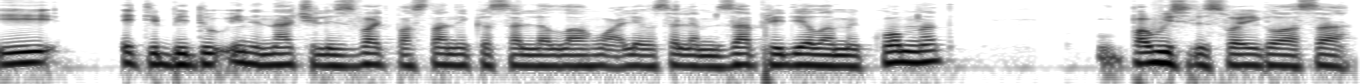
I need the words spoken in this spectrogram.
и эти бедуины начали звать посланника, саллаллаху алейhi за пределами комнат, повысили свои голоса.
